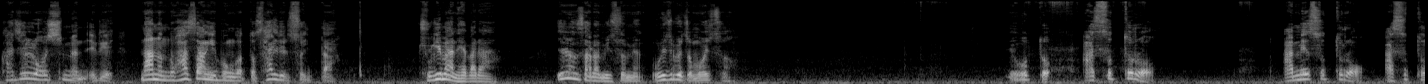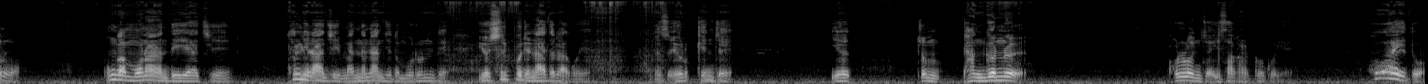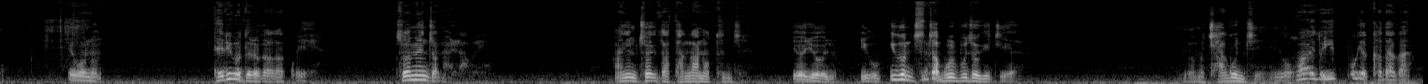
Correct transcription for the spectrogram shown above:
가지러 오시면 이렇게 나는 화상 입은 것도 살릴 수 있다. 주기만 해봐라 이런 사람 있으면 우리 집에 좀 오있어? 이것도 아스트로. 아메스트로 아스트로. 뭔가 못하는데 해야지. 틀리는지 맞는지도 모르는데 요 실뿔이 나더라고요. 그래서 요렇게 이제 요좀 방건을 골로 이제 이사 갈 거고요. 호화에도 이거는 데리고 들어가 갖고요. 저면 좀 하려고요 아니면 저기다 담가 놓든지 요 요 이거 이건 진짜 물 부족이지 이거 뭐 작은지 이거 호화에도 이쁘게 크다가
